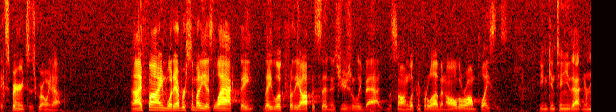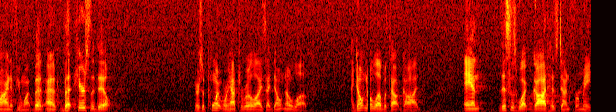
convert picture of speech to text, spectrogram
experiences growing up. And I find whatever somebody has lacked, they, they look for the opposite, and it's usually bad. The song, Looking for Love in All the Wrong Places. You can continue that in your mind if you want. But, uh, but here's the deal there's a point where we have to realize I don't know love. I don't know love without God. And this is what God has done for me.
